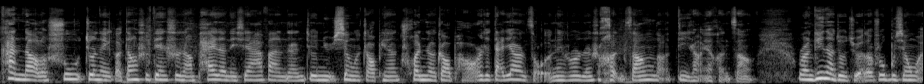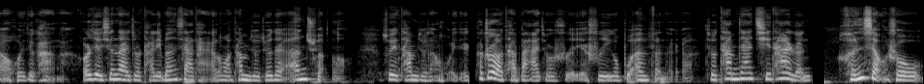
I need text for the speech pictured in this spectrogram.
看到了书，就那个当时电视上拍的那些阿富汗人，就女性的照片，穿着罩袍，而且大街上走的那时候人是很脏的，地上也很脏。Rangina 就觉得说不行，我要回去看看。而且现在就是塔利班下台了嘛，他们就觉得安全了，所以他们就想回去。他知道他爸就是也是一个不安分的人，就他们家其他人很享受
